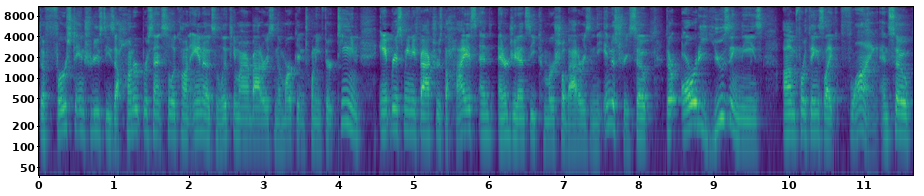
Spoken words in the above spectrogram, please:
the first to introduce these 100% silicon anodes and lithium ion batteries in the market in 2013, Amprius manufactures the highest energy density commercial batteries in the industry. So they're already using these um, for things like flying. And so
